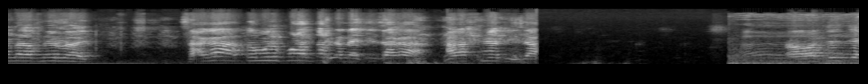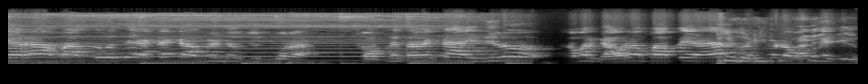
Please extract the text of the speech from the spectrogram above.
না আপনার ভাই। জাগা তোমার পড়ার দরকার নাই তুই জাগা আগাস না তুই আমার যে চেহারা বাস্তবতে একটা গার্লফ্রেন্ড করা স্বপ্নে তাও একটা আই দিল আমার গাওরা বাপে স্বপ্নটা ভাঙিয়ে দিল।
